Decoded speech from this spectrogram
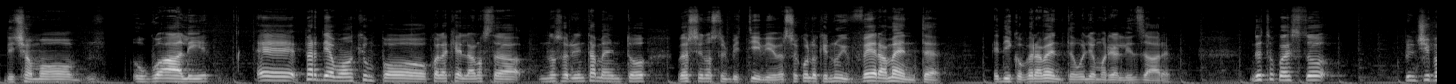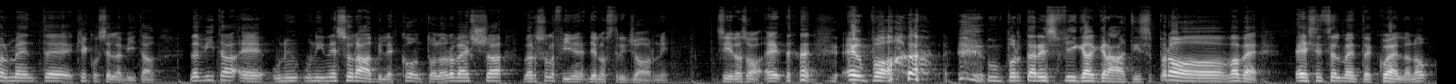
diciamo uguali. E perdiamo anche un po' quello che è nostra, il nostro orientamento verso i nostri obiettivi, verso quello che noi veramente e dico veramente vogliamo realizzare. Detto questo, principalmente che cos'è la vita? La vita è un, un inesorabile conto alla rovescia verso la fine dei nostri giorni. Sì, lo so, è, è un po' un portare sfiga gratis, però vabbè, è essenzialmente quello, no?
